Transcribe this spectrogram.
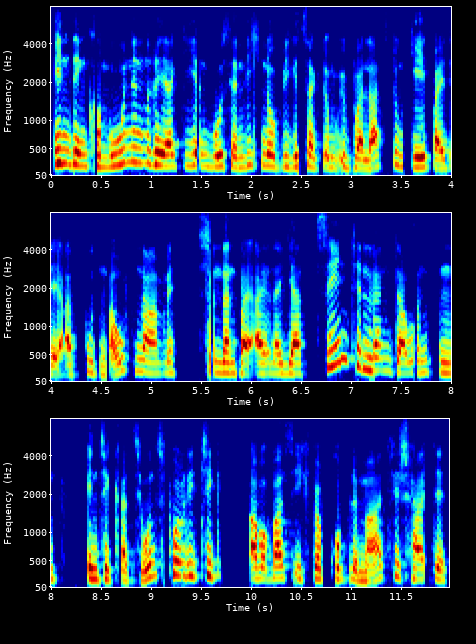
in den Kommunen reagieren, wo es ja nicht nur, wie gesagt, um Überlastung geht bei der akuten Aufnahme, sondern bei einer jahrzehntelang dauernden Integrationspolitik. Aber was ich für problematisch halte,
